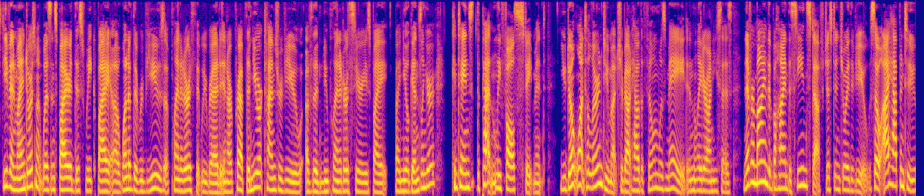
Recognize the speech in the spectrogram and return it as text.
Stephen, my endorsement was inspired this week by uh, one of the reviews of Planet Earth that we read in our prep. The New York Times review of the new Planet Earth series by, by Neil Genzlinger contains the patently false statement you don't want to learn too much about how the film was made. And later on, he says, never mind the behind the scenes stuff, just enjoy the view. So I happen to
